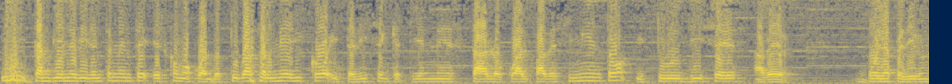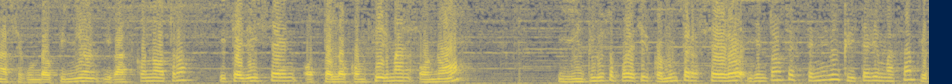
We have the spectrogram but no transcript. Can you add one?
Y también evidentemente es como cuando tú vas al médico y te dicen que tienes tal o cual padecimiento y tú dices, a ver, voy a pedir una segunda opinión y vas con otro y te dicen o te lo confirman o no. E incluso puedes ir con un tercero y entonces tener un criterio más amplio.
